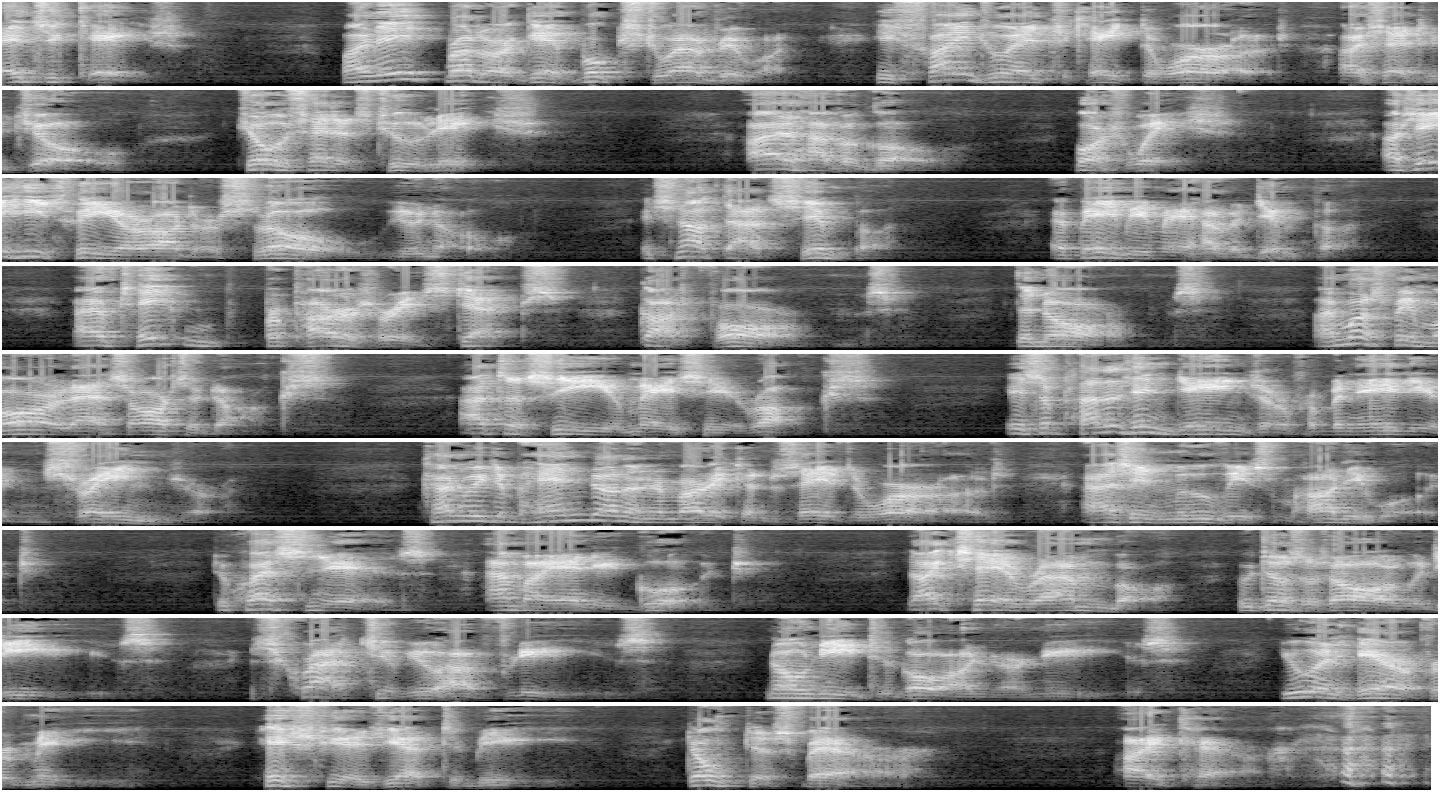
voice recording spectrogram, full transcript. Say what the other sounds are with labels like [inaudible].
educate. My late brother gave books to everyone. He's trying to educate the world, I said to Joe. Joe said it's too late. I'll have a go. But wait. At 83 or other slow, you know. It's not that simple. A baby may have a dimple. I have taken preparatory steps, got forms, the norms. I must be more or less orthodox. At the sea you may see rocks. Is the planet in danger from an alien stranger? Can we depend on an American to save the world, as in movies from Hollywood? The question is, am I any good? Like, say, Rambo, who does it all with ease. Scratch if you have fleas. No need to go on your knees. You will hear from me. History is yet to be. Don't despair. I care. [laughs]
